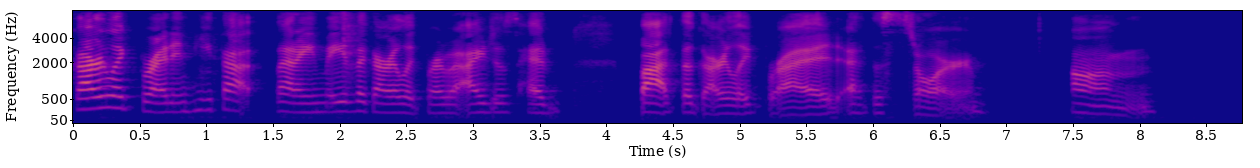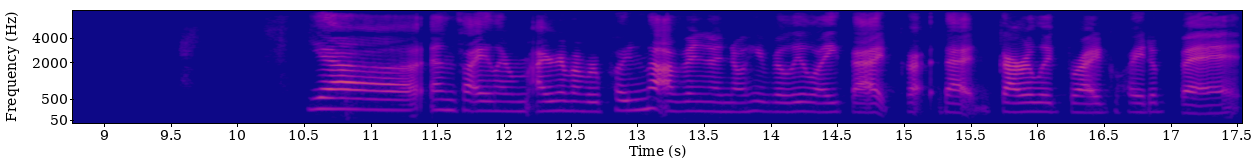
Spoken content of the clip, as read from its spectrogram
garlic bread, and he thought that I made the garlic bread, but I just had bought the garlic bread at the store. Um, yeah, and so I, I remember putting in the oven. I know he really liked that that garlic bread quite a bit,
